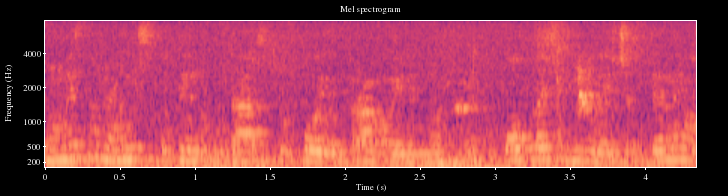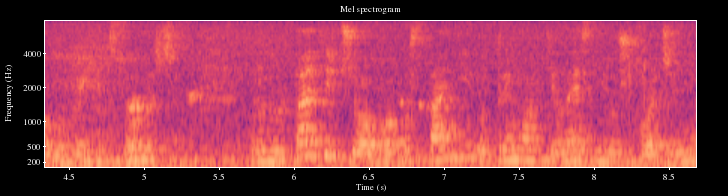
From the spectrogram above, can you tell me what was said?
умисно наніс один удар ступою правої ноги в область лівої частини голови Євсовича, в результаті чого останній отримав тілесні ушкодження.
